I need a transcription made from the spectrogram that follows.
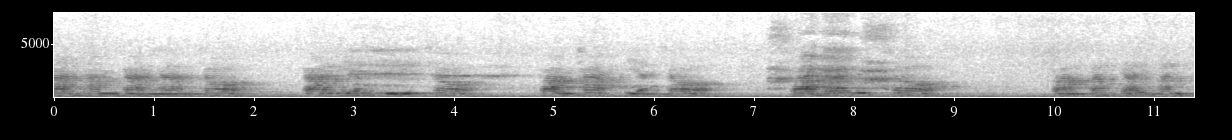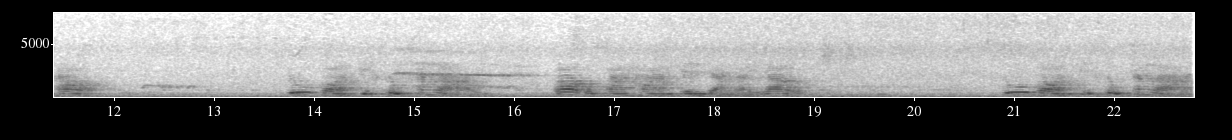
การทำการงานชอบ การเลี้ยงชีวิตชอบ ความภาคเพียรชอบ ความระลึกชอบ ความตั้งใจมั่นชอบ ดูก่อนภิกษุทั้งหลาย ก็อุปาทานเป็นอย่างไรเล่า ดูก่อนภิกษุทั้งหลาย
